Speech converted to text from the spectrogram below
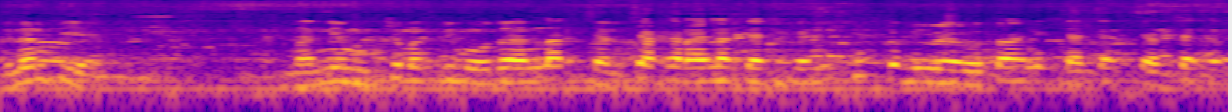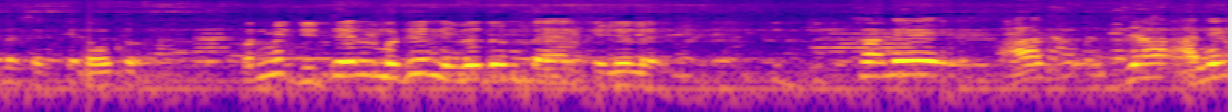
विनंती आहे माननीय मुख्यमंत्री महोदयांना चर्चा करायला त्या ठिकाणी खूप कमी वेळ होता आणि त्याच्यात चर्चा करणं शक्य नव्हतं. पण मी डिटेलमध्ये निवेदन तयार केलेलं आहे. दुःखाने आज ज्या अनेक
